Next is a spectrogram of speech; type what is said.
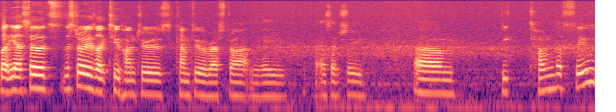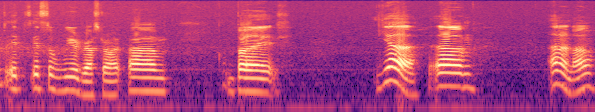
but yeah, so it's the story is like two hunters come to a restaurant and they essentially um, become the food. It's it's a weird restaurant, um, but yeah, um, I don't know.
